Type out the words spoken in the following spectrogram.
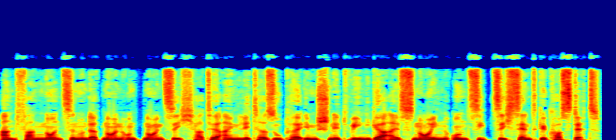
Anfang 1999 hatte ein Liter Super im Schnitt weniger als 79 Cent gekostet.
